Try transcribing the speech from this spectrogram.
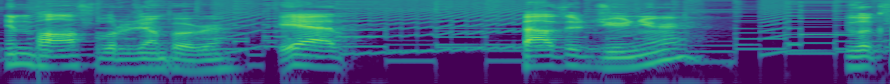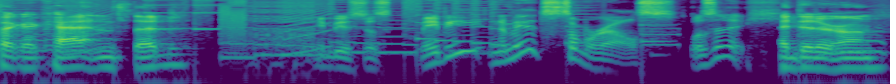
impossible to jump over. Yeah, Bowser Jr.? He looks like a cat instead. Maybe it's just maybe maybe it's somewhere else, wasn't it? I did it wrong.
